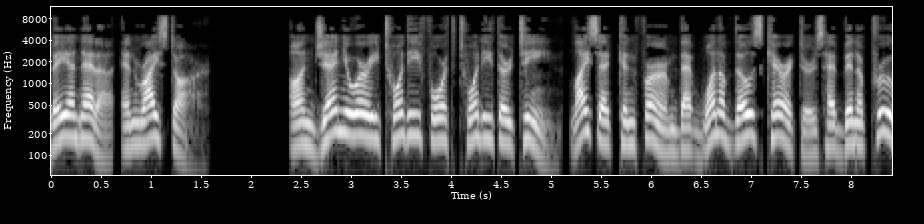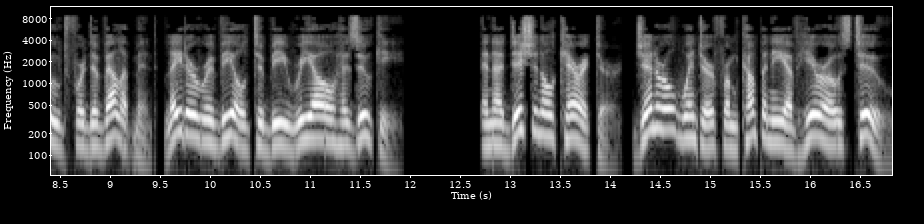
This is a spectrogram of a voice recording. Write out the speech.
Bayonetta, and Ristar. On January 24, 2013, Lycett confirmed that one of those characters had been approved for development, later revealed to be Ryo Hazuki. An additional character, General Winter from Company of Heroes 2,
